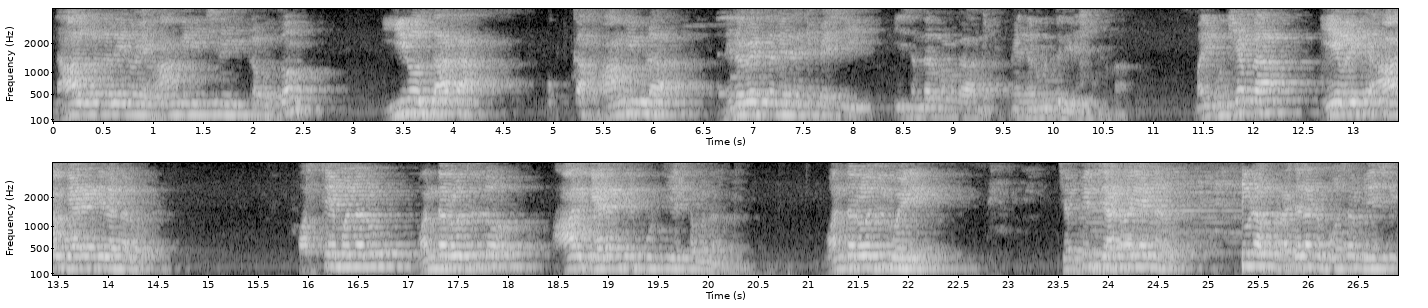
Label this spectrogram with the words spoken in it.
నాలుగు వందల ఇరవై హామీలు ఇచ్చిన ఈ ప్రభుత్వం ఈ రోజు దాకా ఒక్క హామీ కూడా నెరవేర్చలేదని చెప్పేసి ఈ సందర్భంగా మేము తెలియజేసుకుంటున్నాం. మరి ముఖ్యంగా ఏవైతే ఆరు గ్యారెంటీలు అన్నారు ఫస్ట్ ఏమన్నారు? వంద రోజుల్లో ఆరు గ్యారెంటీలు పూర్తి చేస్తామన్నారు. వంద రోజులు పోయి ఛబ్బీస్ జనవరి అన్నారు. కూడా ప్రజలను మోసం చేసి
